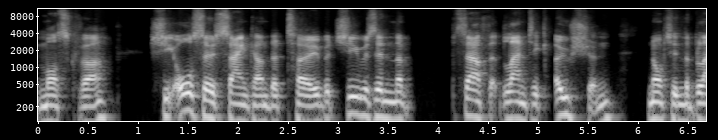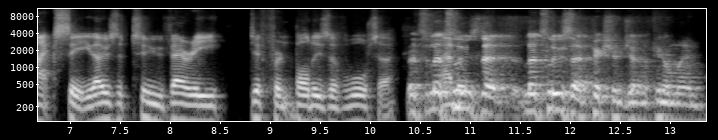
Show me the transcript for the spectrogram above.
Moskva. She also sank under tow, but she was in the South Atlantic Ocean, not in the Black Sea. Those are two very different bodies of water. Let's let's and lose that. Let's lose that picture, John, if you don't mind.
